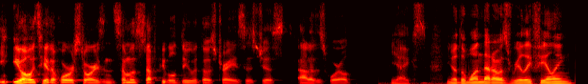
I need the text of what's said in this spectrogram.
you always hear the horror stories, and some of the stuff people do with those trays is just out of this world. Yikes. You know, the one that I was really feeling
